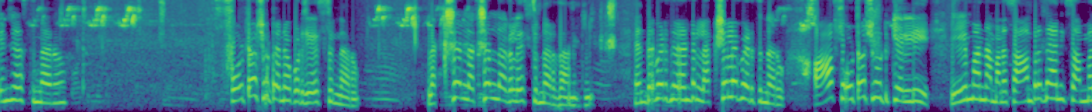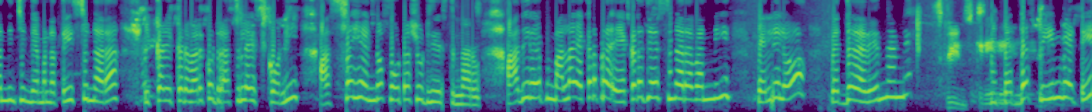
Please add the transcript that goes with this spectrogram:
ఏం చేస్తున్నారు? ఫోటోషూట్ అని ఒకటి చేస్తున్నారు. లక్షలు లక్షలు తగలేస్తున్నారు దానికి. ఎంత పెడుతున్నారు అంటే లక్షలే పెడుతున్నారు. ఆ ఫోటోషూట్కి వెళ్ళి ఏమన్నా మన సాంప్రదాయానికి సంబంధించింది ఏమన్నా తీస్తున్నారా? ఇక్కడ ఇక్కడ వరకు డ్రెస్సులు వేసుకొని అసహ్యంగా ఫోటోషూట్ చేస్తున్నారు. అది రేపు మళ్ళీ ఎక్కడ ఎక్కడ చేస్తున్నారు అవన్నీ? పెళ్ళిలో పెద్ద అదేంటండి స్క్రీన్ పెద్ద స్క్రీన్ పెట్టి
